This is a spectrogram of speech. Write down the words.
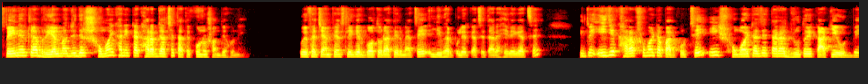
স্পেনের ক্লাব রিয়াল মাদ্রিদের সময় খানিকটা খারাপ যাচ্ছে, তাতে কোনো সন্দেহ নেই। উয়েফা চ্যাম্পিয়ন্স লিগের গত রাতের ম্যাচে লিভারপুলের কাছে তারা হেরে গেছে। কিন্তু এই যে খারাপ সময়টা পার করছে, এই সময়টা যে তারা দ্রুতই কাটিয়ে উঠবে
